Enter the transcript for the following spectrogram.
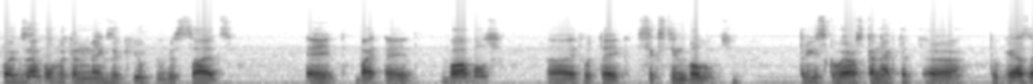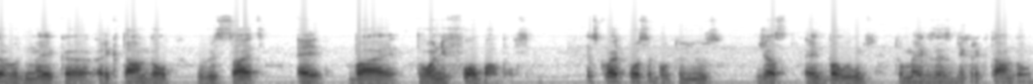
For example, we can make the cube with sides 8 by 8 bubbles. Uh, it would take 16 balloons. Three squares connected uh, together would make a rectangle with sides 8 by 24 bubbles. It's quite possible to use just 8 balloons to make this big rectangle.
